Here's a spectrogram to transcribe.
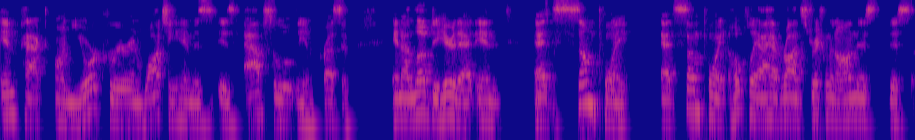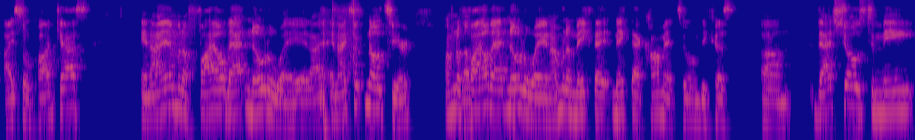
impact on your career and watching him is is absolutely impressive. And i love to hear that. And at some point at some point hopefully i have rod strickland on this this iso podcast and i am going to file that note away. And i and i took notes here i'm going to file that note away and i'm going to make that make that comment to him because um, that shows to me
